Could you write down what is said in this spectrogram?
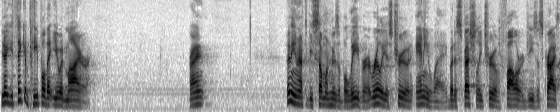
You know, you think of people that you admire, right? It doesn't even have to be someone who's a believer. It really is true in any way, but especially true of a follower of Jesus Christ.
